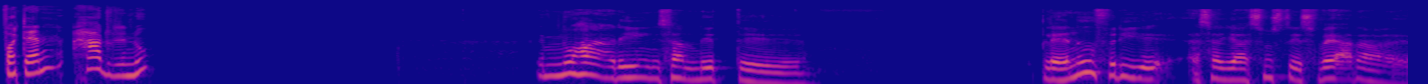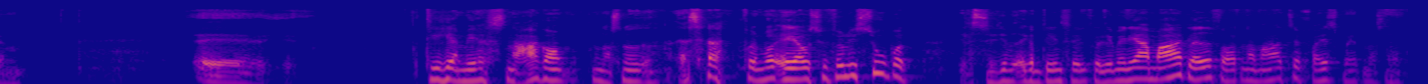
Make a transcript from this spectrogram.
Hvordan har du det nu? Jamen, nu har jeg det egentlig sådan lidt øh, blandet, fordi altså, jeg synes, det er svært at... Øh, øh, det her med at snakke om den og sådan noget. Altså, på en måde jeg er jeg jo selvfølgelig super... Altså, Jeg ved ikke, om det er en selvfølge, men jeg er meget glad for den og meget tilfreds med den og sådan noget.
